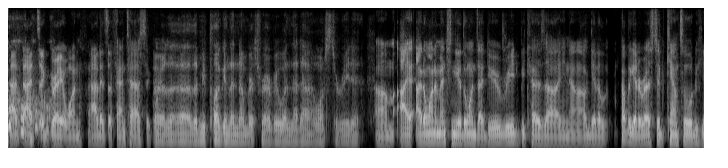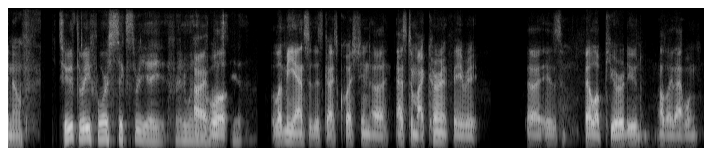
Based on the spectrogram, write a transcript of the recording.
That, that's a great one. That is a fantastic one. uh, let me plug in the numbers for everyone that uh, wants to read it. Um, I, I don't want to mention the other ones I do read because uh, you know, I'll get a, probably get arrested, canceled. You know, Two, three, four, six, three, eight. For anyone. All that right, wants well, to see it. Let me answer this guy's question. Uh, as to my current favorite, uh, is Fella Pure, dude. I was like that one.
